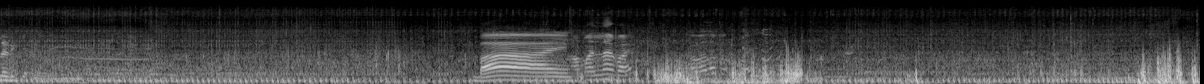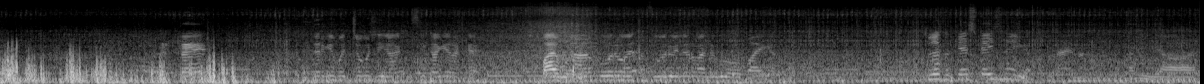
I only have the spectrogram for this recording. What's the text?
लडके। बाय। आम्हाला नाही बाय आम्हाला पण बाय इधर के बच्चों को सिखा सिखा के रखा है। बाय बोल। तुझं तर कॅश काहीच नाही का? अरे यार.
